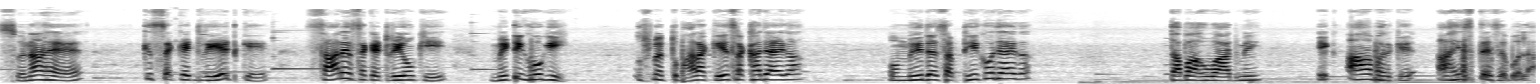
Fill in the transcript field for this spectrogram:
सुना है कि सेक्रेटरिएट के सारे सेक्रेटरियों की मीटिंग होगी। उसमें तुम्हारा केस रखा जाएगा। उम्मीद है सब ठीक हो जाएगा। दबा हुआ आदमी एक आ भर के आहिस्ते से बोला,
